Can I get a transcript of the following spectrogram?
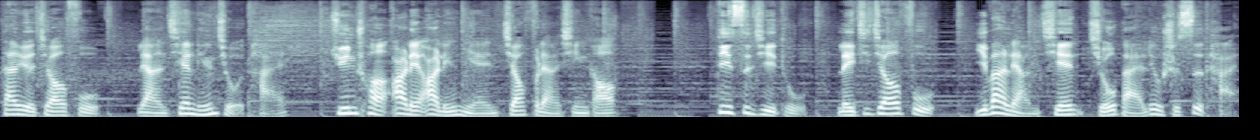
单月交付两千零九台。均创二零二零年交付量新高，第四季度累计交付一万两千九百六十四台，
